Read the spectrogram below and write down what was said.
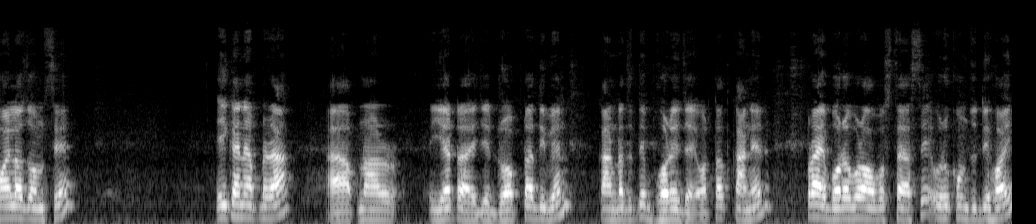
ময়লা জমছে এই কানে আপনারা আপনার ইয়াটা এই যে ড্রপটা দিবেন কানটা যাতে ভরে যায়। অর্থাৎ কানের প্রায় বড় বড় অবস্থায় আছে ওরকম যদি হয়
